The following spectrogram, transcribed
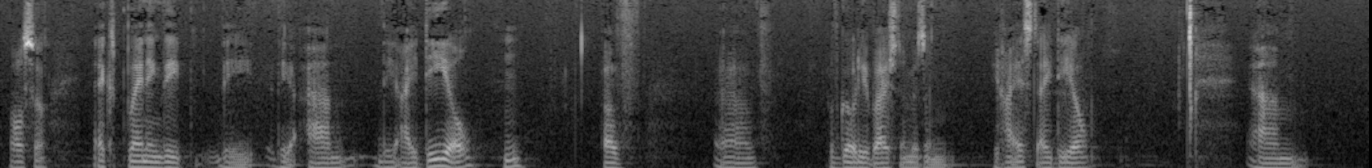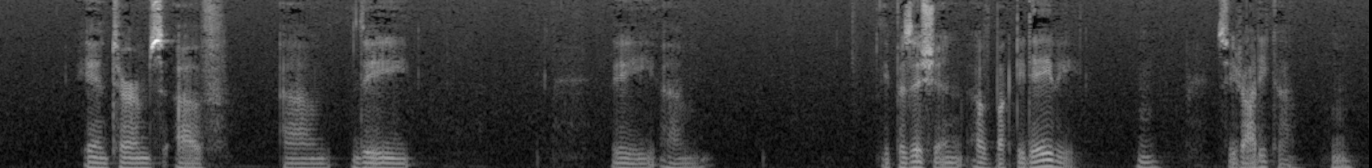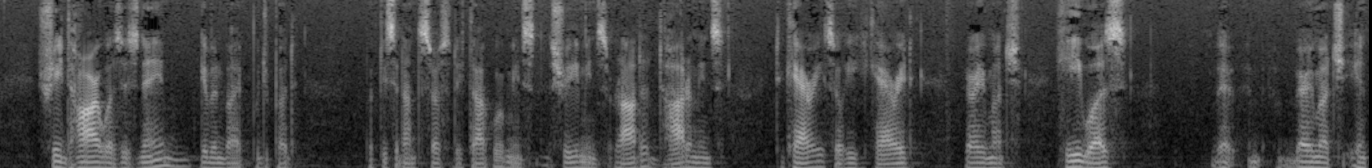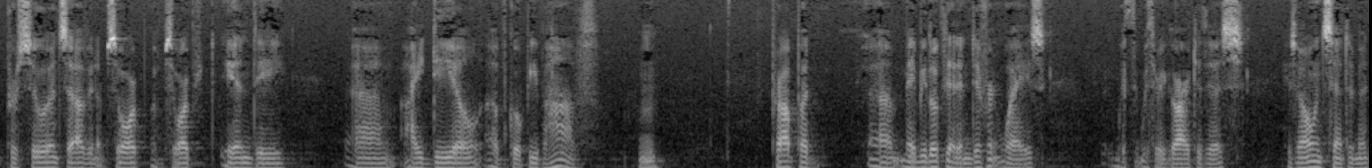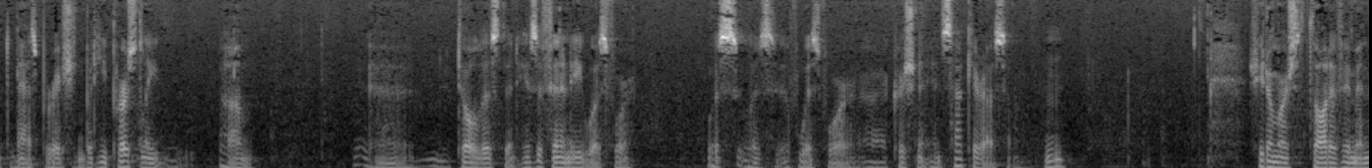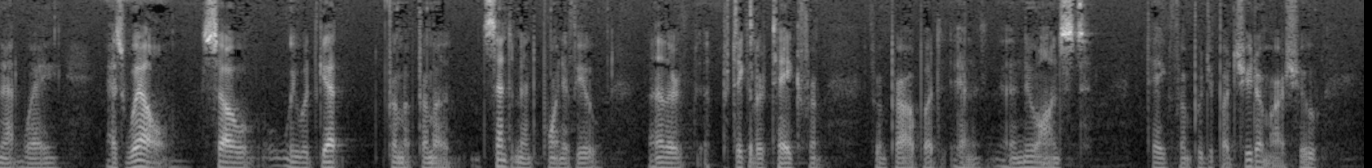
also explaining the, the, the, um, the ideal hmm, of of, of Gaudiya Vaishnavism, the highest ideal um, in terms of um, the the um, the position of Bhakti Devi, hmm? Sri Radhika. Hmm? Sridhar was his name, given by Pujyapad Bhaktisiddhanta Saraswati Thakur. Means Sri means Radha, Dhara means to carry, so he carried very much, he was very much in pursuance of and absorbed, absorbed in the um, ideal of Gopi Bhav. Hmm? Prabhupada uh, maybe looked at it in different ways with, with regard to this, his own sentiment and aspiration, but he personally um, uh, told us that his affinity was for was was was for uh, Krishna in Sakhya Hmm? Thought of him in that way as well. So we would get, from a, from a sentiment point of view, another particular take from, from Prabhupada and a nuanced take from Pujyapad Maharaj, who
